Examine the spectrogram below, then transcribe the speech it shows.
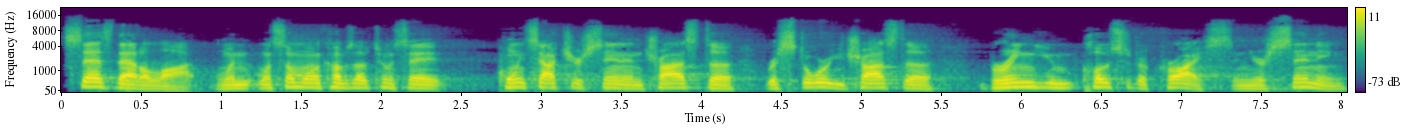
says that a lot. When, when someone comes up to him and say, points out your sin and tries to restore you, tries to bring you closer to Christ and you're sinning,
